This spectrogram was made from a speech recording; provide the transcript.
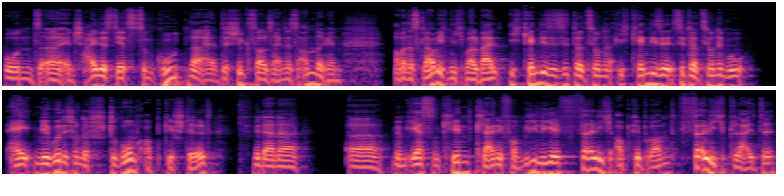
und äh, entscheidest jetzt zum Guten äh, des Schicksals eines anderen. Aber das glaube ich nicht mal, weil ich kenne diese Situationen, ich kenne diese Situationen, wo, hey, mir wurde schon der Strom abgestellt mit einer, äh, mit dem ersten Kind, kleine Familie, völlig abgebrannt, völlig pleite.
